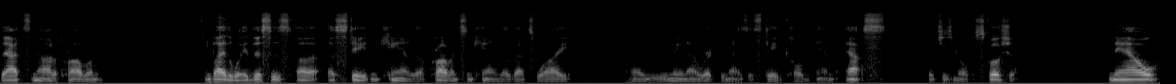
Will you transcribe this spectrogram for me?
That's not a problem. By the way, this is a, a state in Canada, a province in Canada. That's why uh, you may not recognize a state called NS, which is Nova Scotia. Now,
